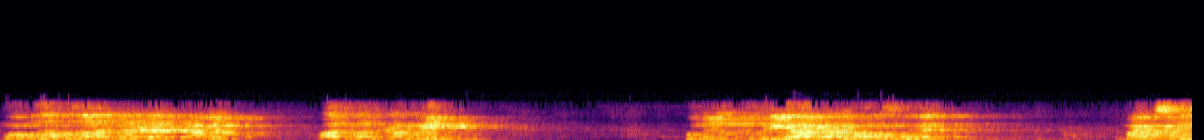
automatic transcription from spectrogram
മുഹമ്മദ് അബ്ദുള്ളയുടെ മകൾ ഫാത്തിമത്ത് കർമ്മയും കുന്നിൽ വലിയ അഭിമാനത്തിലെ ഉമായസ്ലി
